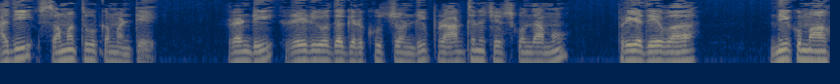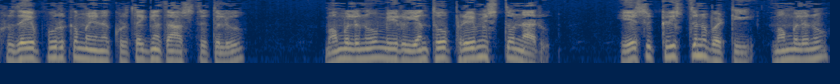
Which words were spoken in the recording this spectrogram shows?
అది సమతూకమంటే. రండి రేడియో దగ్గర కూర్చోండి ప్రార్థన చేసుకుందాము. ప్రియదేవా నీకు మా హృదయపూర్వకమైన కృతజ్ఞతాస్థుతులు. మమ్ములను మీరు ఎంతో ప్రేమిస్తున్నారు. యేసుక్రీస్తును బట్టి మమ్ములను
